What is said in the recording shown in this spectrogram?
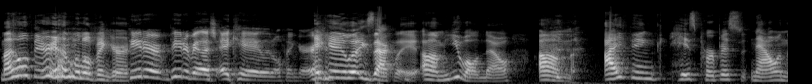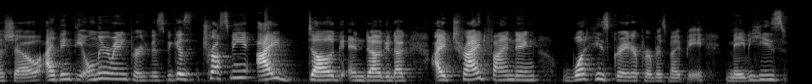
my whole theory on littlefinger Peter Petyr Baelish, aka Littlefinger. AKA, exactly. Um, you all know. Um, I think his purpose now in the show, I think the only remaining purpose, because trust me, I dug and dug and dug. I tried finding what his greater purpose might be. Maybe he's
